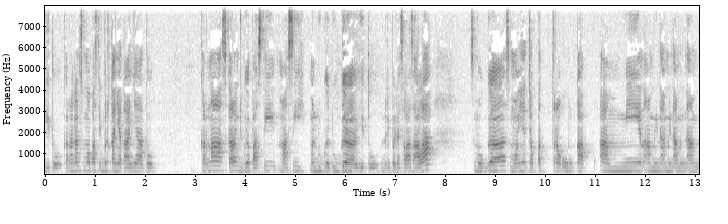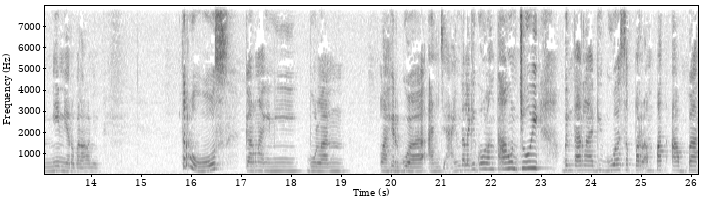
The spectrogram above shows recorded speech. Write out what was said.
gitu. Karena kan semua pasti bertanya-tanya tuh. Karena sekarang juga pasti masih menduga-duga gitu. Daripada salah-salah semoga semuanya cepat terungkap. Amin amin amin amin amin ya robbal alamin. Terus karena ini bulan lahir gue anjay bentar lagi gue ulang tahun cuy. Bentar lagi gue seperempat abad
